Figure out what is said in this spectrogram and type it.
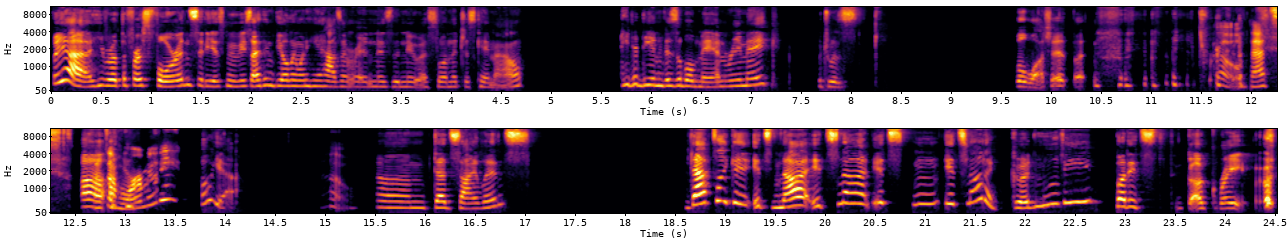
but yeah, he wrote the first four Insidious movies. I think the only one he hasn't written is the newest one that just came out. He did the Invisible Man remake, which was we'll watch it, but Oh, that's Uh, that's a horror movie? oh yeah. Oh. Um, Dead Silence. That's like a. It's not. It's not. It's. mm, It's not a good movie, but it's a great movie.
